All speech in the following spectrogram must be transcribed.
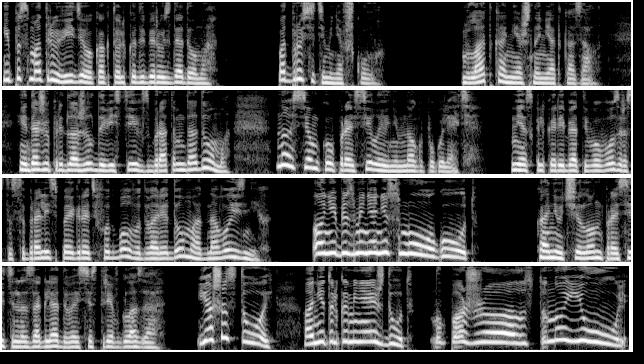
«и посмотрю видео, как только доберусь до дома. Подбросите меня в школу». Влад, конечно, не отказал и даже предложил довести их с братом до дома, но Сёмка упросила ее немного погулять. Несколько ребят его возраста собрались поиграть в футбол во дворе дома одного из них. «Они без меня не смогут!» Конючил он, просительно заглядывая сестре в глаза. «Я шестой! Они только меня и ждут! Ну, пожалуйста, ну, Юль!»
